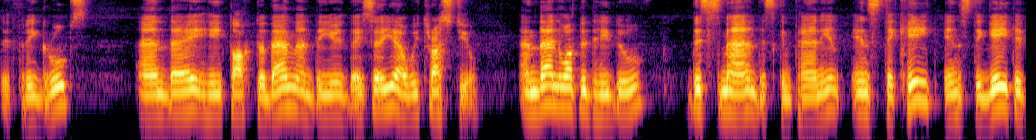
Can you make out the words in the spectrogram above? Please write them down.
the three groups, and they he talked to them and they, they say, Yeah, we trust you. And then what did he do? This man, this companion, instigate, instigated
